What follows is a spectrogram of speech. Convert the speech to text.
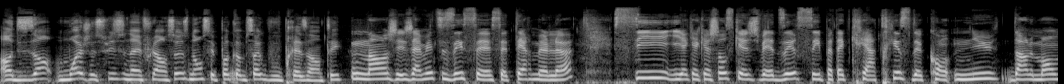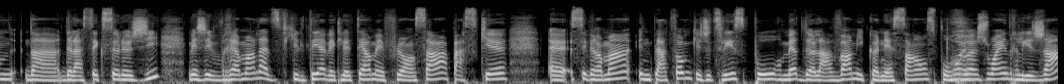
en disant moi je suis une influenceuse Non, c'est pas comme ça que vous vous présentez. Non, j'ai jamais utilisé ce, ce terme-là. Si il y a quelque chose que je vais dire, c'est peut-être créatrice de contenu dans le monde de la sexologie, mais j'ai vraiment la difficulté avec le terme influenceur parce que euh, c'est vraiment une plateforme que j'utilise pour mettre de l'avant mes connaissances, pour rejoindre les gens,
